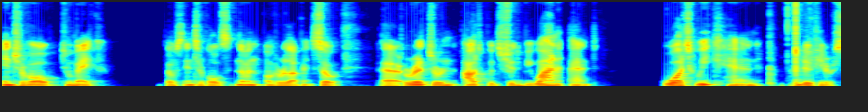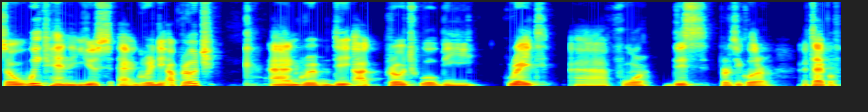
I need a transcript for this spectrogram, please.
interval to make those intervals non-overlapping. So uh, return output should be one and what we can do here. So we can use a greedy approach and greedy approach will be great uh, for this particular type of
